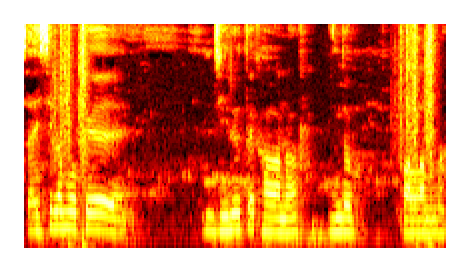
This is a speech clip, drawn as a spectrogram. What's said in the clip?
চাইছিলাম ওকে জিরোতে খাওয়ানোর কিন্তু পারলাম না।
